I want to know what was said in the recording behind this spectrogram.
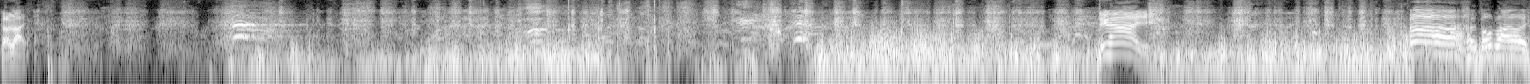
Đổi lại thứ hai à, lại rồi.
